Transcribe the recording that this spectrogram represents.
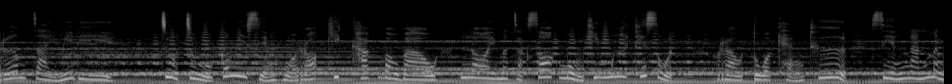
เริ่มใจไม่ดี จู่ๆก็มีเสียงหัวเราะคิกคักเบาๆ ลอยมาจากซอกมุมที่มืดที่สุด เราตัวแข็งทื่อ เสียงนั้นมัน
